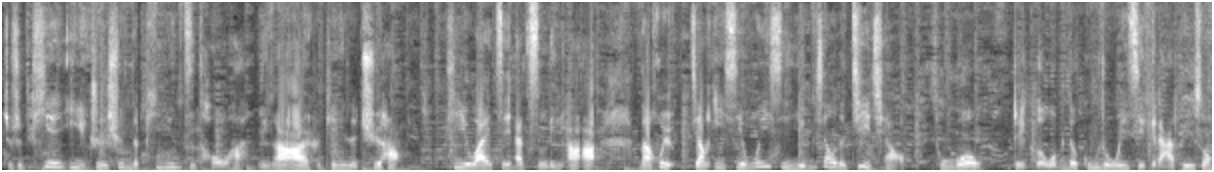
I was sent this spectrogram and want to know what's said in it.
就是天意智讯的拼音字头哈，零二二是天津的区号。T Y Z X 零二二，那会将一些微信营销的技巧通过这个我们的公众微信给大家推送。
